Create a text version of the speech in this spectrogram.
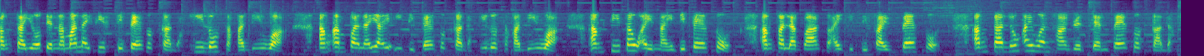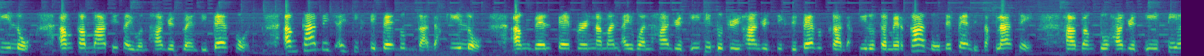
Ang sayote naman ay 50 pesos kada kilo sa kadiwa. Ang ampalaya ay 80 pesos kada kilo sa kadiwa. Ang sitaw ay 90 pesos. Ang kalabasa ay 65 pesos. Ang talong ay 110 pesos kada kilo. Ang kamatis ay 120 pesos. Ang cabbage ay 60 pesos kada kilo. Ang bell pepper naman ay 180 to 360 pesos kada kilo sa merkado, depende sa klase. Habang 280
